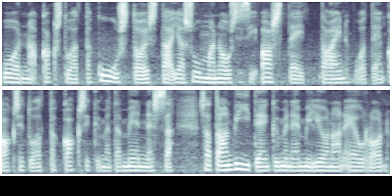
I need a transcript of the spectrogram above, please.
vuonna 2016 ja summa nousisi asteittain vuoteen 2020 mennessä 150 miljoonaan euroon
